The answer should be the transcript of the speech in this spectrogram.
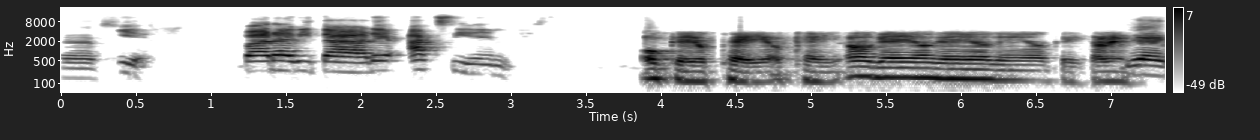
Es- y es para evitar accidentes. Ok, ok, ok. Ok, ok, ok, ok. Está bien. Bien,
